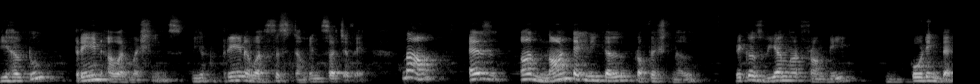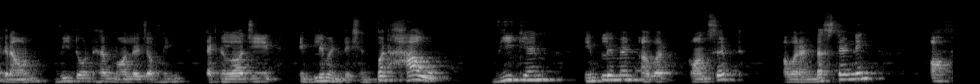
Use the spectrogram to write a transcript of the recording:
We have to train our machines. We have to train our system in such a way. Now, as a non-technical professional, because we are not from the coding background, we don't have knowledge of the technology implementation, but how we can implement our concept, our understanding of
